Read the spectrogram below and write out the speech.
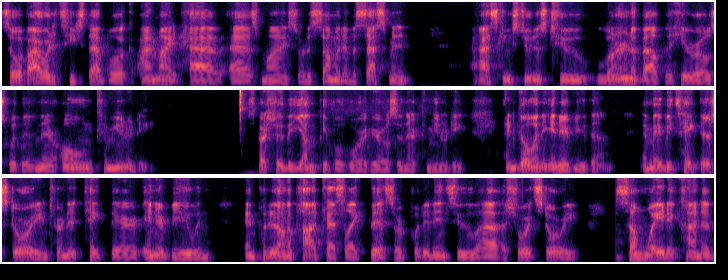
So if I were to teach that book, I might have as my sort of summative assessment asking students to learn about the heroes within their own community, especially the young people who are heroes in their community, and go and interview them and maybe take their story and turn it, take their interview and, and put it on a podcast like this or put it into a, a short story some way to kind of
